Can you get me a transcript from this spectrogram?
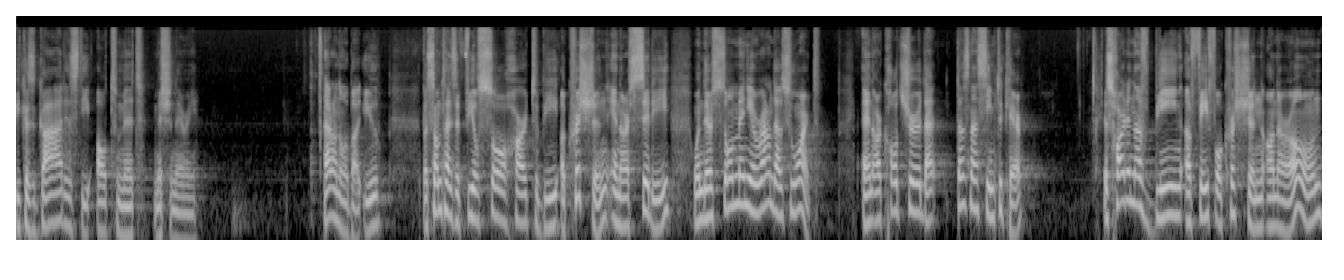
because God is the ultimate missionary. I don't know about you, but sometimes it feels so hard to be a Christian in our city when there's so many around us who aren't, and our culture that does not seem to care. It's hard enough being a faithful Christian on our own,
